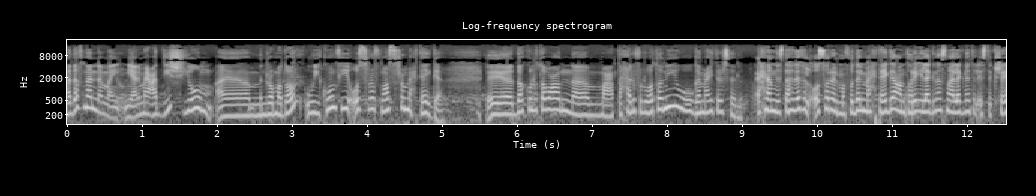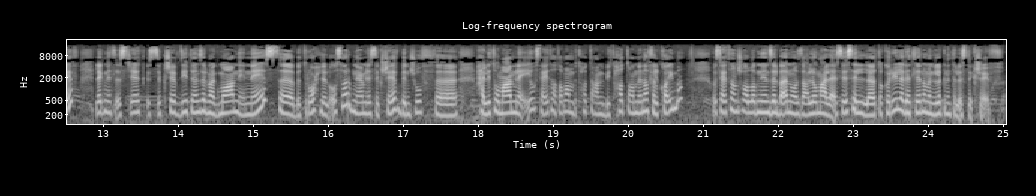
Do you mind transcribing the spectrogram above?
هدفنا أن ما يعني ما يعديش يوم من رمضان ويكون في أسرة في مصر محتاجة. ده كله طبعا مع التحالف الوطني وجمعية رسالة. إحنا بنستهدف الأسر المفروض المحتاجة عن طريق لجنة اسمها لجنة الاستكشاف. لجنة الاستكشاف دي تنزل مجموعة من الناس بتروح للأسر بنعمل استكشاف بنشوف حالتهم عاملة إيه وساعتها طبعا بتحط عن بيتحطوا عندنا في القائمة وساعتها إن شاء الله بننزل بقى نوزع لهم على أساس التقارير اللي جات لنا من لجنة الاستكشاف.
